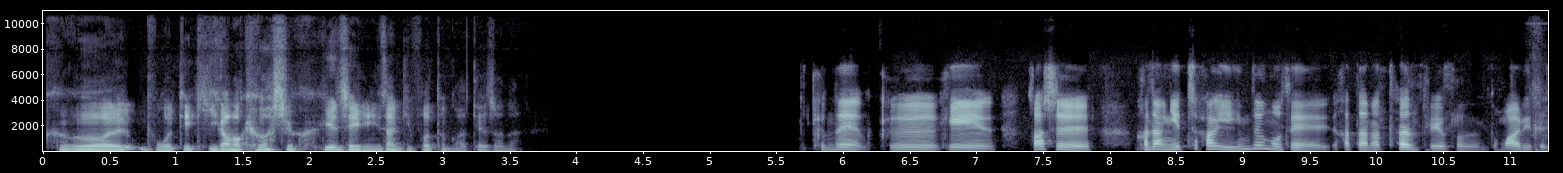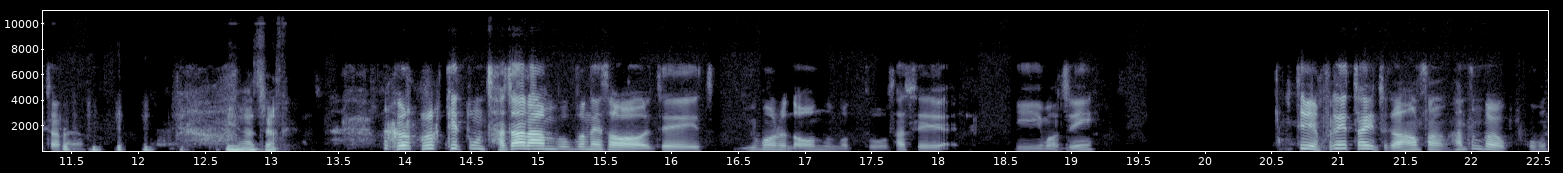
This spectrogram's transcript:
그걸 보고 되게 기가 막혀가지고 그게 제일 인상 깊었던 것 같아요 저는. 근데 그게 사실 가장 예측하기 힘든 곳에 갖다 놨다는 데에서는 또 말이 되잖아요. 미안하죠. 그 그렇게 좀 자잘한 부분에서 이제 유머를 넣는 것도 사실 이 뭐지? 팀의 프랜차이즈가 항상 하는 거였고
